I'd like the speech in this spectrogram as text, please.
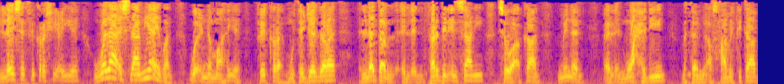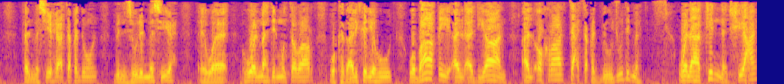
ليست فكرة شيعية ولا إسلامية أيضا وإنما هي فكرة متجذرة لدى الفرد الإنساني سواء كان من الموحدين مثلا من أصحاب الكتاب فالمسيح يعتقدون بنزول المسيح وهو المهدي المنتظر وكذلك اليهود وباقي الأديان الأخرى تعتقد بوجود المهدي. ولكن الشيعة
